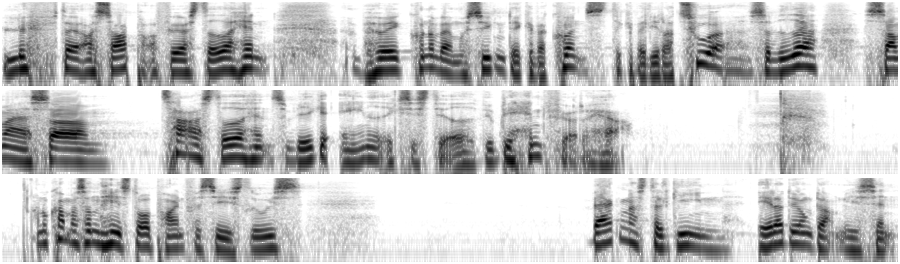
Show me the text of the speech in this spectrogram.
løfte os op og føre steder hen. Det behøver ikke kun at være musikken, det kan være kunst, det kan være litteratur osv., som altså tager os steder hen, som vi ikke anede eksisterede. Vi bliver henført her. Og nu kommer sådan en helt stor point for C.S. Lewis. Hverken nostalgien eller det ungdomlige sind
